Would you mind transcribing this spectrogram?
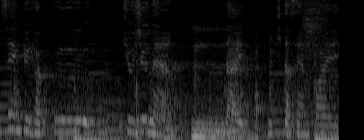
1990年うん代に来た先輩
